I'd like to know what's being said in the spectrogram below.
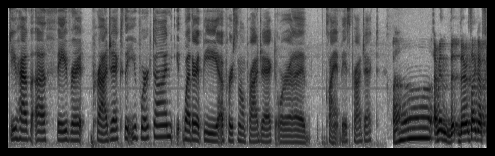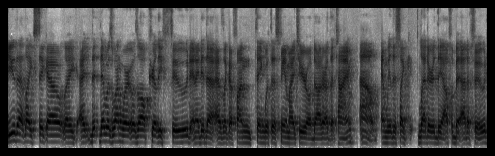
Do you have a favorite project that you've worked on, whether it be a personal project or a client based project? Uh, I mean, th- there's like a few that like stick out. Like, I, th- there was one where it was all purely food, and I did that as like a fun thing with this me and my two year old daughter at the time. Um, and we just like lettered the alphabet out of food,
